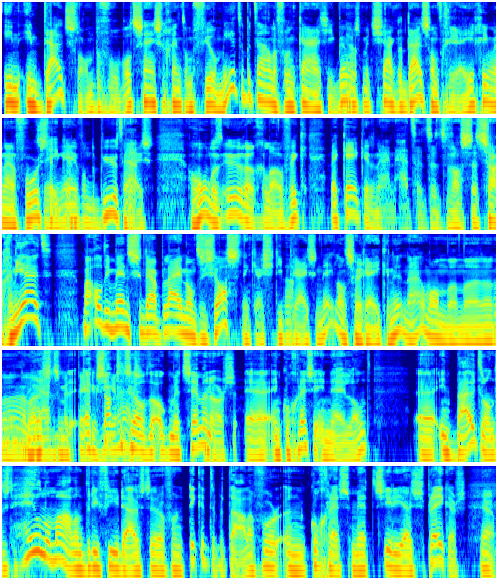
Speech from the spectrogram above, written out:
In, in Duitsland bijvoorbeeld zijn ze gewend om veel meer te betalen voor een kaartje. Ik ben wel eens met Sjaak naar Duitsland gereden. Gingen we naar een voorstelling Zeker. een van de buurthuis. 100 euro geloof ik. Wij keken ernaar. Nou, het, het, was, het zag er niet uit. Maar al die mensen daar blij en enthousiast. Ik Denk, als je die prijs in Nederland zou rekenen. Nou man, dan, dan, dan, dan Ah, jagen maar is met exact hetzelfde ook met seminars eh, en congressen in Nederland. Eh, in het buitenland is het heel normaal om 3.000, 4.000 euro voor een ticket te betalen voor een congres met serieuze sprekers. Ja.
